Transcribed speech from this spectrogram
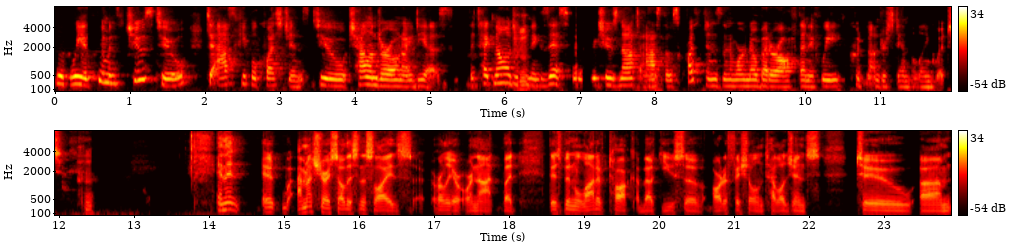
if we as humans choose to to ask people questions to challenge our own ideas the technology mm-hmm. can exist but if we choose not to ask those questions then we're no better off than if we couldn't understand the language mm-hmm. and then it, I'm not sure I saw this in the slides earlier or not, but there's been a lot of talk about use of artificial intelligence to um,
